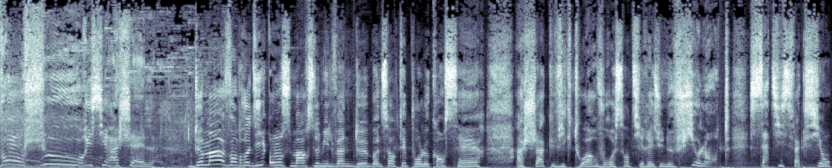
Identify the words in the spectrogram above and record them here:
Bonjour, ici Rachel. Demain, vendredi 11 mars 2022, bonne santé pour le cancer. À chaque victoire, vous ressentirez une violente satisfaction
